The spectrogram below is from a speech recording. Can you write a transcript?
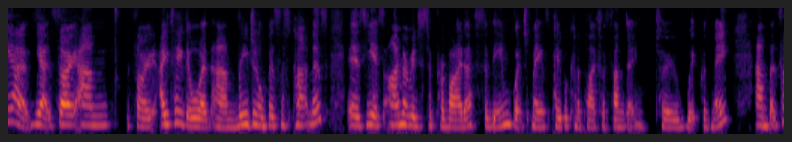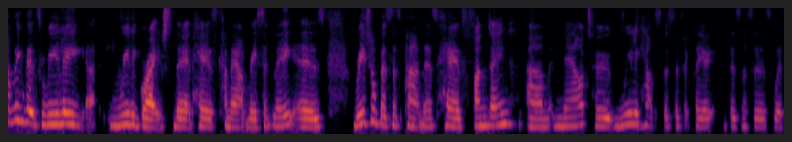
Yeah, yeah. So, um, so ATEED or um, regional business partners is yes, I'm a registered provider for them, which means people can apply for funding to work with me. Um, but something that's really, uh, really great that has come out recently is regional business partners have funding um, now to really help specifically businesses with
